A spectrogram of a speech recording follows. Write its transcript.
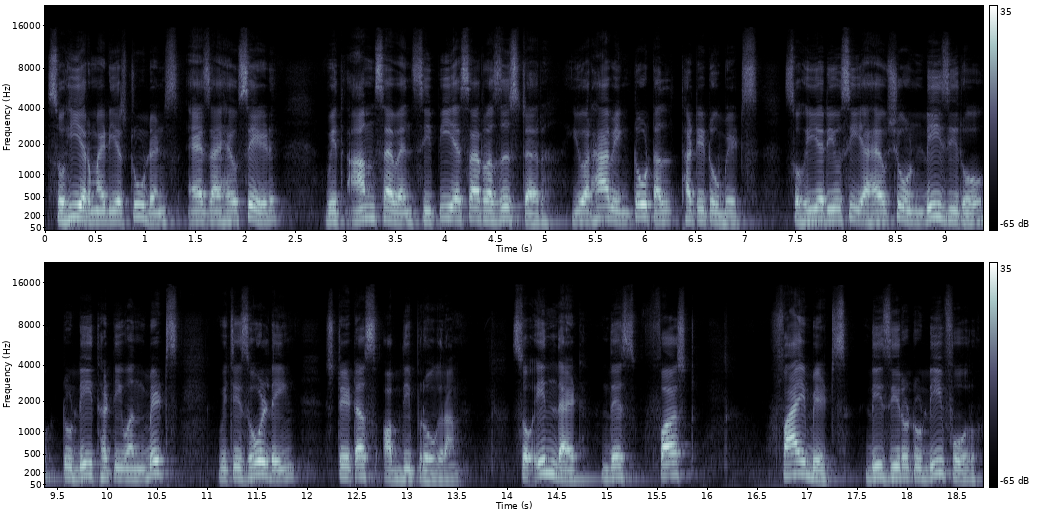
So here my dear students, as I have said, with ARM7 CPSR register, you are having total 32 bits. So here you see I have shown D0 to D31 bits which is holding status of the program. So in that this first 5 bits D0 to D4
